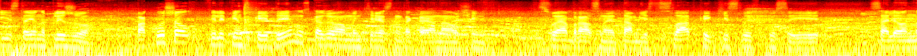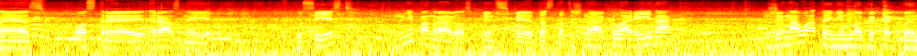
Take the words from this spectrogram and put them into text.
И стою на пляжу. Покушал филиппинской еды. Ну, скажу вам, интересная такая, она очень своеобразная. Там есть сладкий, кислый вкус и соленые, острые, разные вкусы есть. Мне понравилось, в принципе, достаточно калорийно. Жирноватое немного, как бы,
